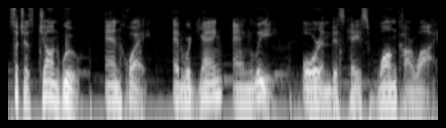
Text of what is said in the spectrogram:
such as John Woo, Anne Hui, Edward Yang, Ang Lee, or in this case, Wong Kar Wai.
